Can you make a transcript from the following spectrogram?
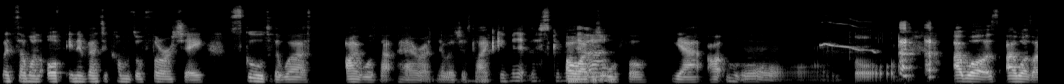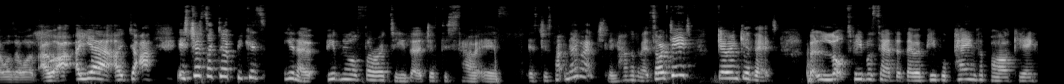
when someone of, in inverted commas, authority, schools the worst. I was that parent. They were just like, giving it this, giving Oh, it I was that. awful. Yeah. I, oh, God. I was. I was. I was. I was. I, I, yeah. I, I. It's just I don't because you know people in authority that are just this is how it is. It's just like no, actually, hang on a minute. So I did go and give it, but lots of people said that there were people paying for parking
